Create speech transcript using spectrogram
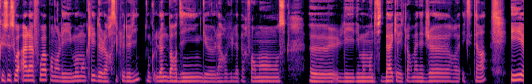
que ce soit à la fois pendant les moments clés de leur cycle de vie, donc l'onboarding, la revue de la performance, les, les, moments de feedback avec leur manager, etc. Et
